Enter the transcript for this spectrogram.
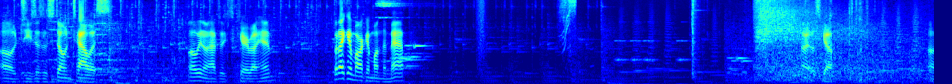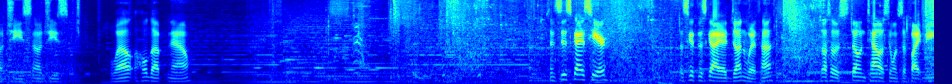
Oh, Jesus, a stone talus. Well, we don't have to care about him. But I can mark him on the map. Alright, let's go. Oh, jeez. Oh, jeez. Well, hold up now. Since this guy's here, let's get this guy done with, huh? There's also a stone talus who wants to fight me.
